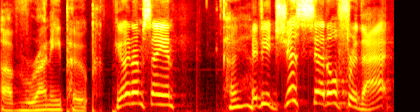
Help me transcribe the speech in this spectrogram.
of runny poop. You know what I'm saying? Oh, yeah. If you just settle for that,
